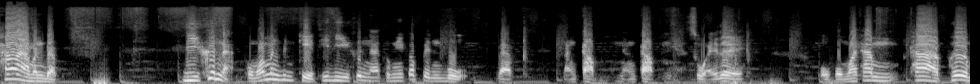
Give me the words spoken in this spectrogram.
ผ้ามันแบบ ดีขึ้นอะ ผมว่ามันเป็นเกรดที่ดีขึ้นนะ ตรงนี้ก็เป็นบุแบบหนังกลับหนังกลับเนี่ยสวยเลยโอ้ผมว่าถ้าถ้าเพิ่ม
